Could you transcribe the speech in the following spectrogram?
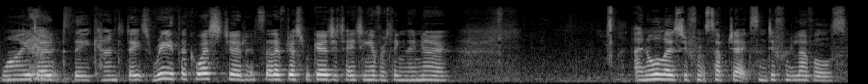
why don't the candidates read the question instead of just regurgitating everything they know? And all those different subjects and different levels.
